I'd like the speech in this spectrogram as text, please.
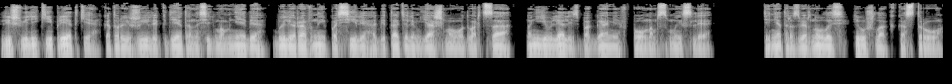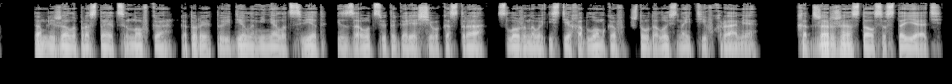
Лишь великие предки, которые жили где-то на седьмом небе, были равны по силе обитателям Яшмового дворца, но не являлись богами в полном смысле. Тенет развернулась и ушла к костру. Там лежала простая циновка, которая то и дело меняла цвет из-за отцвета горящего костра, сложенного из тех обломков, что удалось найти в храме. Хаджар же остался стоять.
